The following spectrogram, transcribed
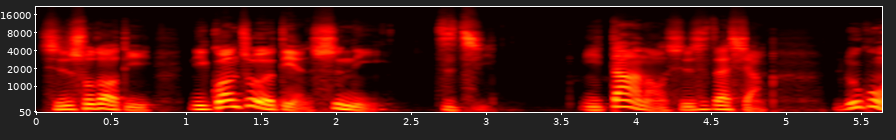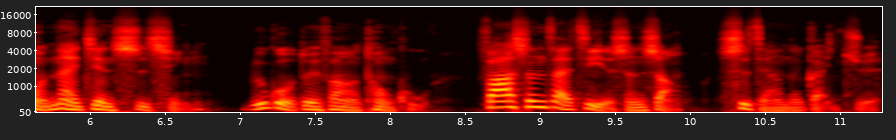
其实说到底，你关注的点是你自己。你大脑其实是在想：如果那件事情，如果对方的痛苦发生在自己的身上，是怎样的感觉？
